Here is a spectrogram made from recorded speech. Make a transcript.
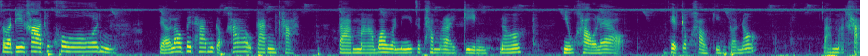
สวัสดีค่ะทุกคน เดี๋ยวเราไปทำกับข้าวกันค่ะ ตามมาว่าวันนี้จะทำอะไรกินเนาะหิวข่าวแล้วเห็ดกับข่าวกินก่อนเนาะตามมาค่ะ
